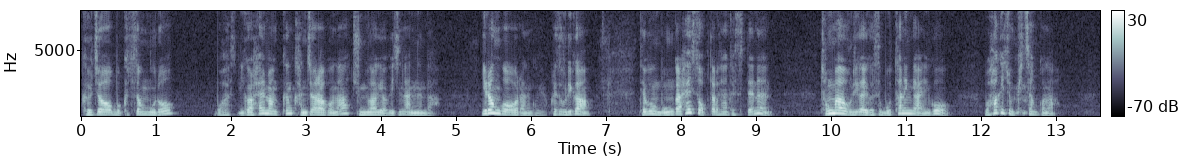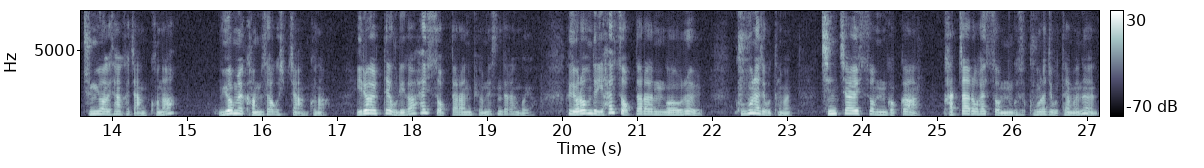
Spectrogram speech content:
그저 뭐 급선무로 뭐 이걸 할 만큼 간절하거나 중요하게 여기지는 않는다. 이런 거라는 거예요. 그래서 우리가 대부분 뭔가 할 수 없다고 생각했을 때는 정말 우리가 이것을 못하는 게 아니고 뭐 하기 좀 귀찮거나 중요하게 생각하지 않거나 위험을 감수하고 싶지 않거나 이럴 때 우리가 할 수 없다라는 표현을 쓴다라는 거예요. 그래서 여러분들이 할 수 없다라는 거를 구분하지 못하면 진짜 할 수 없는 것과 가짜로 할 수 없는 것을 구분하지 못하면은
